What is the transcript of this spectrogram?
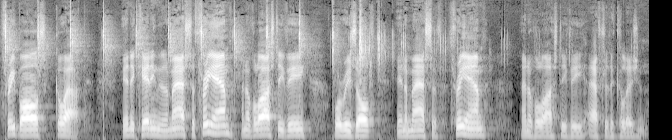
three balls go out, indicating that a mass of 3m and a velocity v will result in a mass of 3m and a velocity v after the collision.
